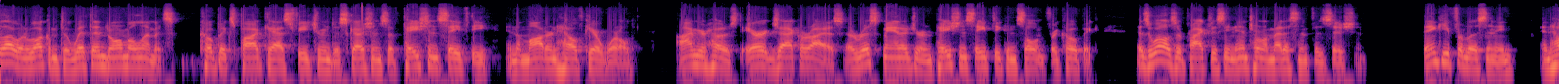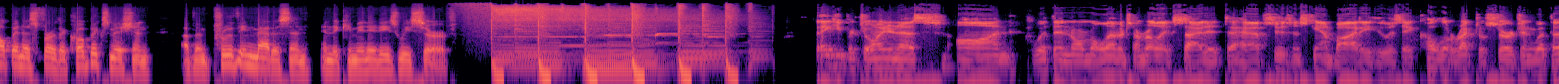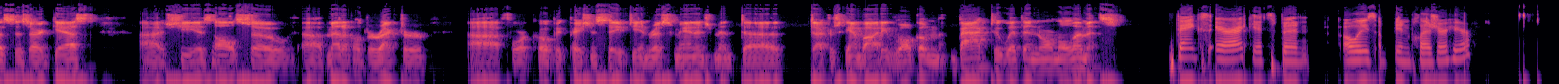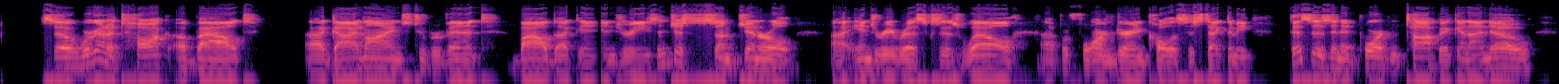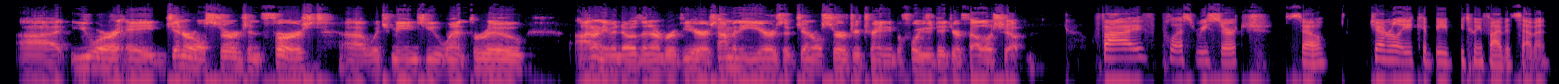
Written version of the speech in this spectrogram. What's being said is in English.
Hello and welcome to Within Normal Limits, Copic's podcast featuring discussions of patient safety in the modern healthcare world. I'm your host, Eric Zacharias, a risk manager and patient safety consultant for Copic, as well as a practicing internal medicine physician. Thank you for listening and helping us further Copic's mission of improving medicine in the communities we serve. For joining us on Within Normal Limits. I'm really excited to have Susan Scambati, who is a colorectal surgeon, with us as our guest. Uh, she is also uh, medical director uh, for Copic Patient Safety and Risk Management. Uh, Dr. Scambati, welcome back to Within Normal Limits. Thanks, Eric. It's been always been pleasure here. So we're going to talk about uh, guidelines to prevent bile duct injuries and just some general uh, injury risks as well uh, performed during cholecystectomy. This is an important topic, and I know uh, you were a general surgeon first, uh, which means you went through, I don't even know the number of years. How many years of general surgery training before you did your fellowship? Five plus research. So generally, it could be between five and seven.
